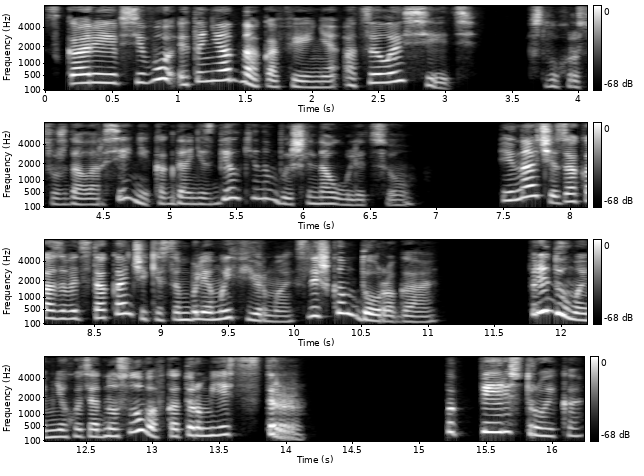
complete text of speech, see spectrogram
«Скорее всего, это не одна кофейня, а целая сеть», — вслух рассуждал Арсений, когда они с Белкиным вышли на улицу. «Иначе заказывать стаканчики с эмблемой фирмы слишком дорого. Придумай мне хоть одно слово, в котором есть «стр». «Перестройка»,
